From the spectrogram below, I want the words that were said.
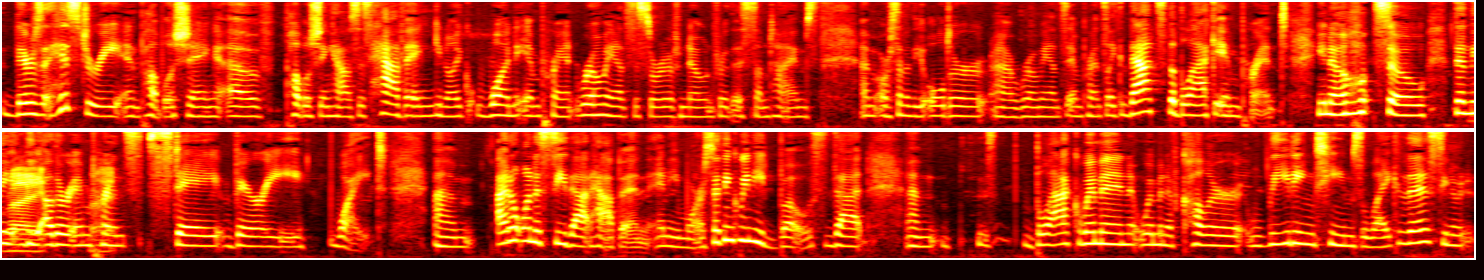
there's a history in publishing of publishing houses having you know like one imprint. Romance is sort of known for this sometimes um, or some of the older uh, romance imprints. Like that's the black imprint you know? So then the, Right, the other right. imprints stay very white. Um, i don't want to see that happen anymore. So i think we need both that um, black women women of color leading teams like this you know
